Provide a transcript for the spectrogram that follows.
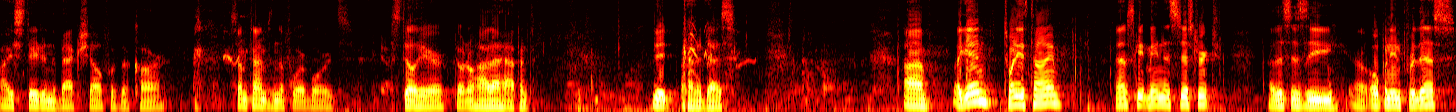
I stayed in the back shelf of the car, sometimes in the floorboards. Still here. Don't know how that happened. It kind of does. Um, Again, 20th time, Landscape Maintenance District. Uh, This is the uh, opening for this.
